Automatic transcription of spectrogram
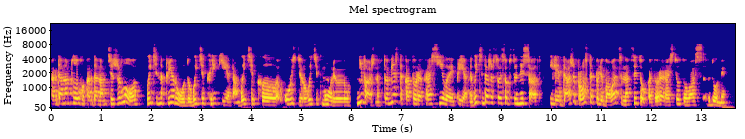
Когда нам плохо, когда нам тяжело, выйти на природу, выйти к реке, там, выйти к э, озеру, выйти к морю, неважно, в то место, которое красивое и приятное, выйти даже в свой собственный сад или даже просто полюбоваться на цветок, который растет у вас в доме.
